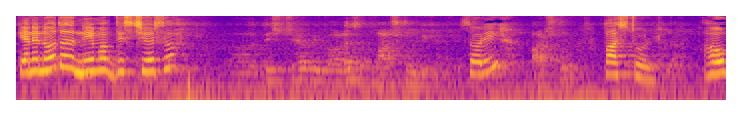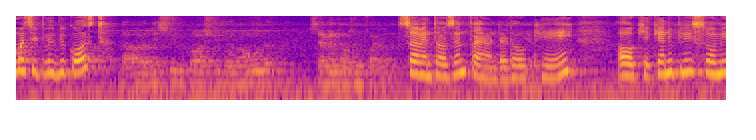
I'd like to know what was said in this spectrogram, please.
Can I know the name of this chair, sir? Uh, this chair we call as bar stool we can. Sorry, Bar stool. fast tool. Yeah. How much it will be cost? Uh, this will cost you around 7500 Seven thousand five hundred. Okay. Okay. Can you please show me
